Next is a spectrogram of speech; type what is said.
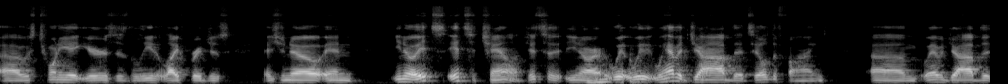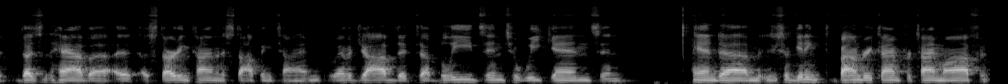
Uh, I was 28 years as the lead at Life Bridges, as you know, and you know it's it's a challenge. It's a you know mm-hmm. we, we we have a job that's ill defined. Um, we have a job that doesn't have a, a, starting time and a stopping time. We have a job that uh, bleeds into weekends and and um, so getting boundary time for time off and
